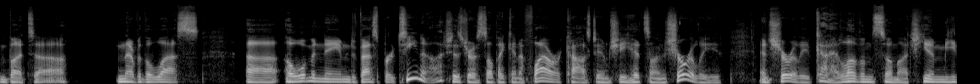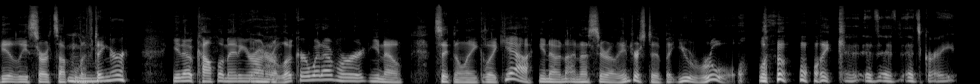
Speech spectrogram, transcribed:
But uh, nevertheless, uh, a woman named Vespertina, she's dressed up like in a flower costume. She hits on Shore Leave, and Shore Leave, God, I love him so much. He immediately starts uplifting her, you know, complimenting her on her look or whatever, you know, signaling like, yeah, you know, not necessarily interested, but you rule. like, it's, it's, it's great.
